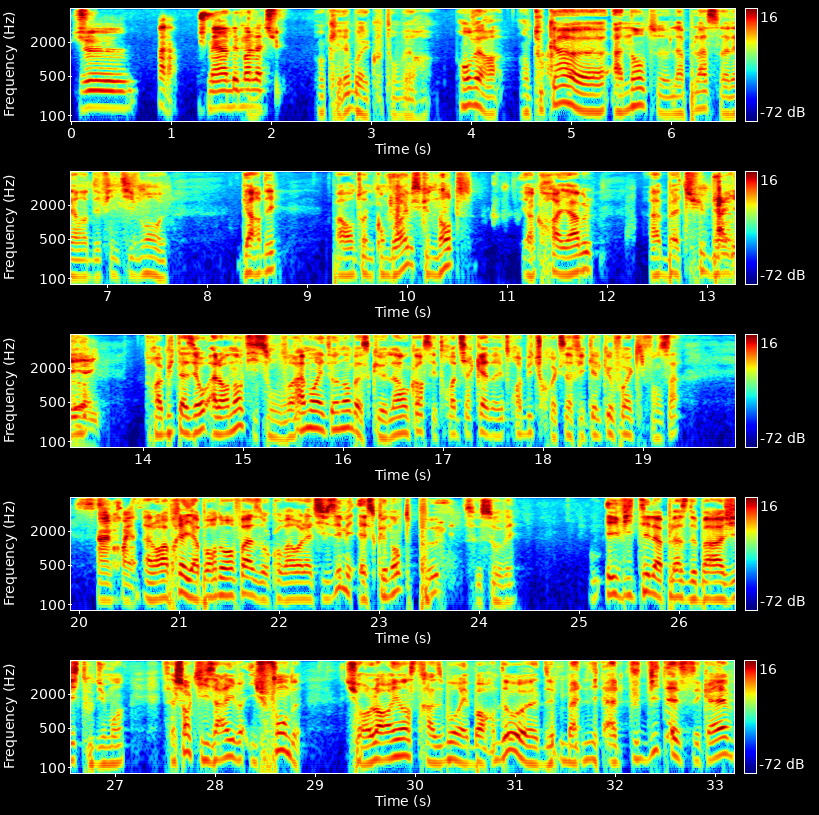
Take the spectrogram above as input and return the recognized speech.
je, voilà, je mets un bémol là-dessus. Ok, bah écoute, on verra. On verra. En tout cas, euh, à Nantes, la place a l'air définitivement gardée par Antoine Comboiré, puisque Nantes est incroyable, a battu Bordeaux. 3 buts à 0. Alors Nantes, ils sont vraiment étonnants parce que là encore, c'est 3 tirs cadrés, 3 buts. Je crois que ça fait quelques fois qu'ils font ça. C'est incroyable. Alors après, il y a Bordeaux en face, donc on va relativiser. Mais est-ce que Nantes peut se sauver? Éviter la place de barragiste, ou du moins. Sachant qu'ils arrivent, ils fondent sur Lorient, Strasbourg et Bordeaux euh, de manière à toute vitesse. C'est quand même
